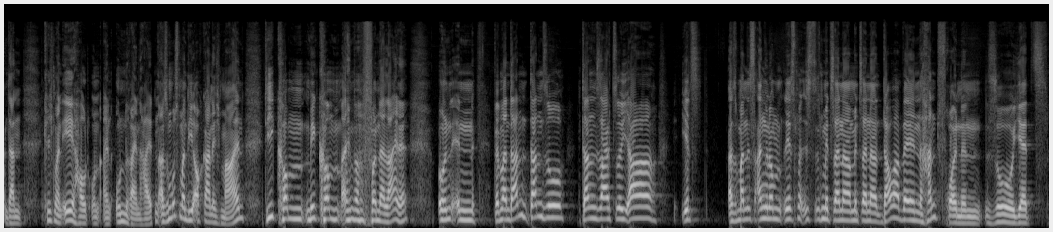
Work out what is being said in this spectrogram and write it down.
dann kriegt man eh Hautunreinheiten. Also muss man die auch gar nicht malen. Die kommen, mir kommen einfach von alleine. Und in, wenn man dann, dann so, dann sagt so, ja, jetzt, also man ist angenommen, jetzt ist es mit seiner, mit seiner Dauerwellen-Handfreundin so jetzt,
